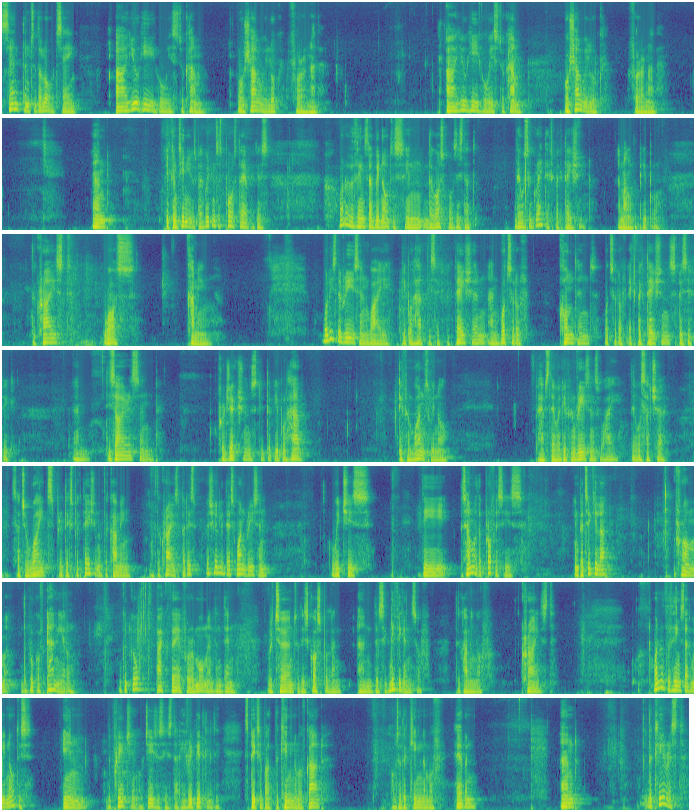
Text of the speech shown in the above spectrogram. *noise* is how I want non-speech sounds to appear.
sent them to the Lord, saying, Are you he who is to come, or shall we look for another? Are you he who is to come, or shall we look for another? And it continues, but we can just pause there because one of the things that we notice in the Gospels is that there was a great expectation among the people. The Christ was coming. What is the reason why people had this expectation and what sort of content, what sort of expectations, specific um, desires and projections did the people have? Different ones, we know. Perhaps there were different reasons why there was such a such a widespread expectation of the coming of the Christ. But especially there's one reason, which is the some of the prophecies, in particular from the book of Daniel. We could go back there for a moment and then return to this gospel and, and the significance of the coming of Christ. One of the things that we notice in the preaching of Jesus is that he repeatedly speaks about the kingdom of God, also the kingdom of heaven. And the clearest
